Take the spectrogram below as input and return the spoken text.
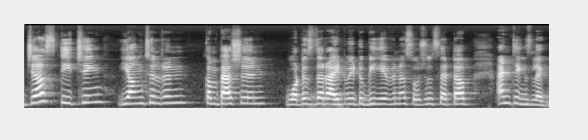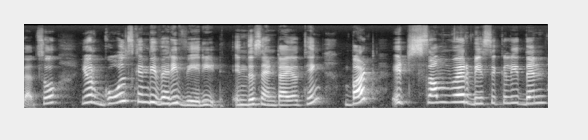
just teaching young children compassion, what is the right way to behave in a social setup, and things like that. So, your goals can be very varied in this entire thing, but it somewhere basically then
